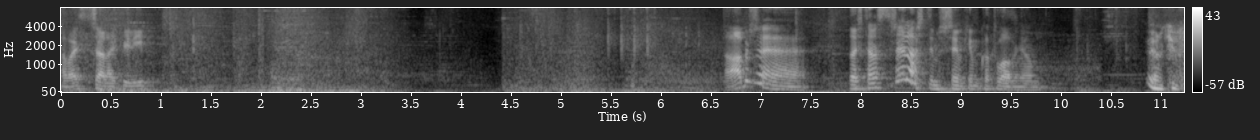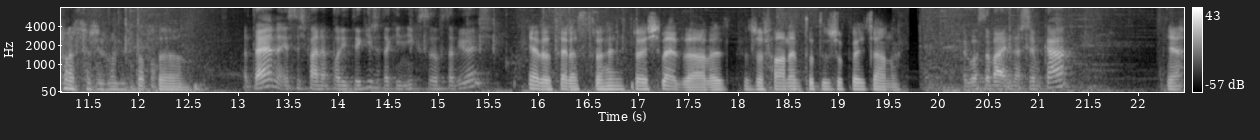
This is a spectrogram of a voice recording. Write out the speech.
Dawaj, strzelaj Filip. Dobrze. Coś tam strzelasz tym szymkiem kotłownią. Jaki farce czerwony stopa. To... A ten? Jesteś fanem polityki, że taki nick sobie ustawiłeś? Nie, to teraz trochę, trochę śledzę, ale że fanem to dużo powiedziane. A Głosowałeś na szymka? Nie.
